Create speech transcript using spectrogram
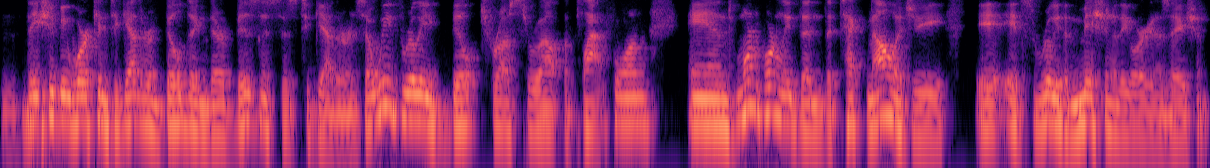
they should be working together and building their businesses together. And so we've really built trust throughout the platform. And more importantly than the technology, it's really the mission of the organization.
